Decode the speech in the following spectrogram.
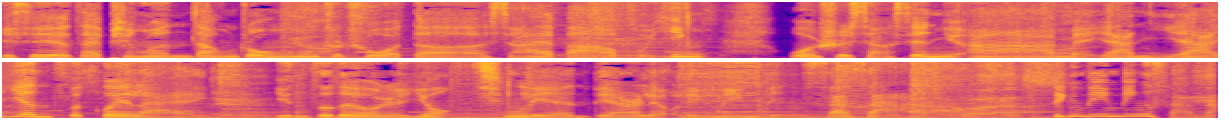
也谢谢在评论当中支持我的小爱宝普音，我是小仙女啊，美呀你呀，燕子归来，影子都有人用，青莲蝶儿柳，零零洒洒，叮叮叮洒洒，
